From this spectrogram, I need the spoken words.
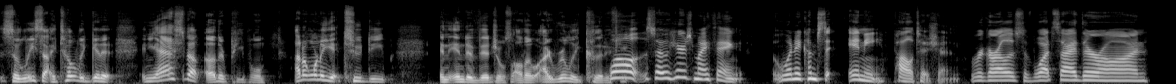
So, Lisa, I totally get it. And you asked about other people. I don't want to get too deep in individuals, although I really could. If you- Well, so here's my thing. When it comes to any politician, regardless of what side they're on,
